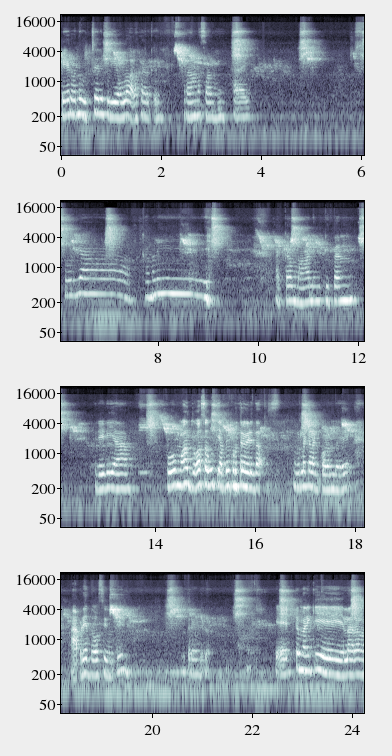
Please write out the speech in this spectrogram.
பேர் வந்து உச்சரிப்பு எவ்வளோ அழகாக இருக்குது ராமசாமி ஹாய் சூர்யா கமலி. அக்கா மார்னிங் டிஃபன் ரெடியா போமா தோசை ஊற்றி அப்படியே கொடுத்துட வேண்டியதான் உருளைக்கிழங்கு குழம்பு அப்படியே தோசை ஊற்றி கொடுத்துட வேண்டியது எட்டு மணிக்கு எல்லாரும்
